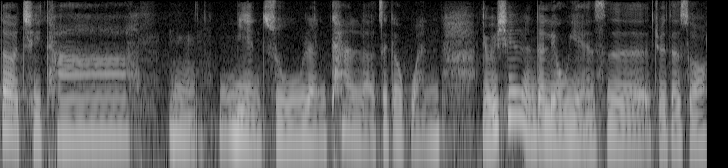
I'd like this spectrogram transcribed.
的其他。嗯，缅族人看了这个文，有一些人的留言是觉得说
